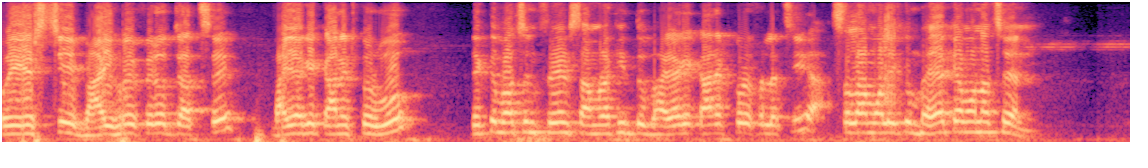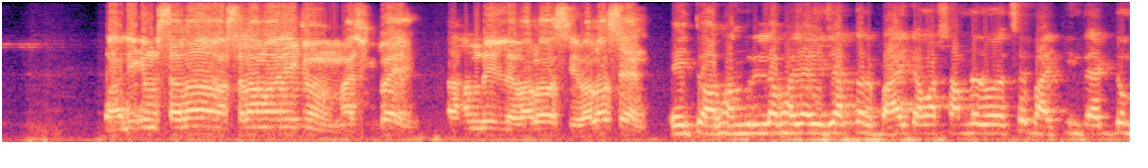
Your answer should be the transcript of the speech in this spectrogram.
হয়ে এসছে, ভাই হয়ে ফেরত যাচ্ছে, ভাইয়াকে কানেক্ট করব। দেখতে পাচ্ছেন ফ্রেন্ডস আমরা কিন্তু ভাইয়াকে কানেক্ট করে ফেলেছি। আসসালামু আলাইকুম ভাইয়া, কেমন আছেন? ওয়ালাইকুম সালাম আসসালামু আলাইকুম। আশিক ভাই আলহামদুলিল্লাহ ভালো আছি। ভালো আছেন? এই তো আলহামদুলিল্লাহ ভাইয়া এই যে আপনার বাইক আমার সামনে রয়েছে বাইক কিন্তু একদম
